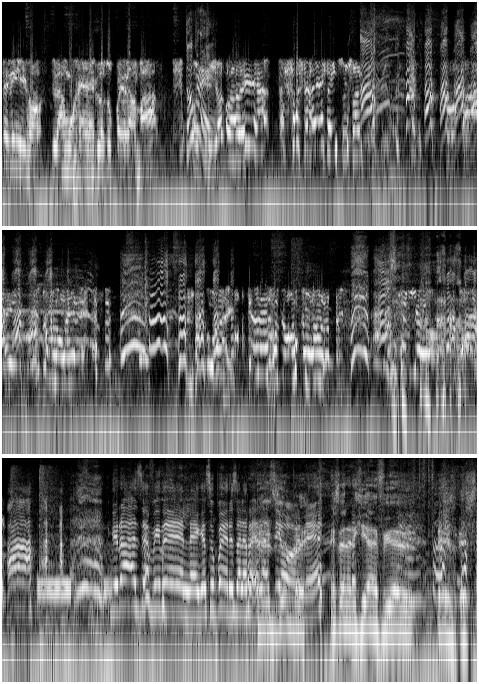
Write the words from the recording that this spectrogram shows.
te digo? La mujer lo supera más. ¿Tú Porque crees? yo todavía. Ay, eso me duele. Ay, te dejo que busque ahora. Gracias, Fidele. Que supere esa Él relación. ¿eh? esa energía de Fidel es, es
